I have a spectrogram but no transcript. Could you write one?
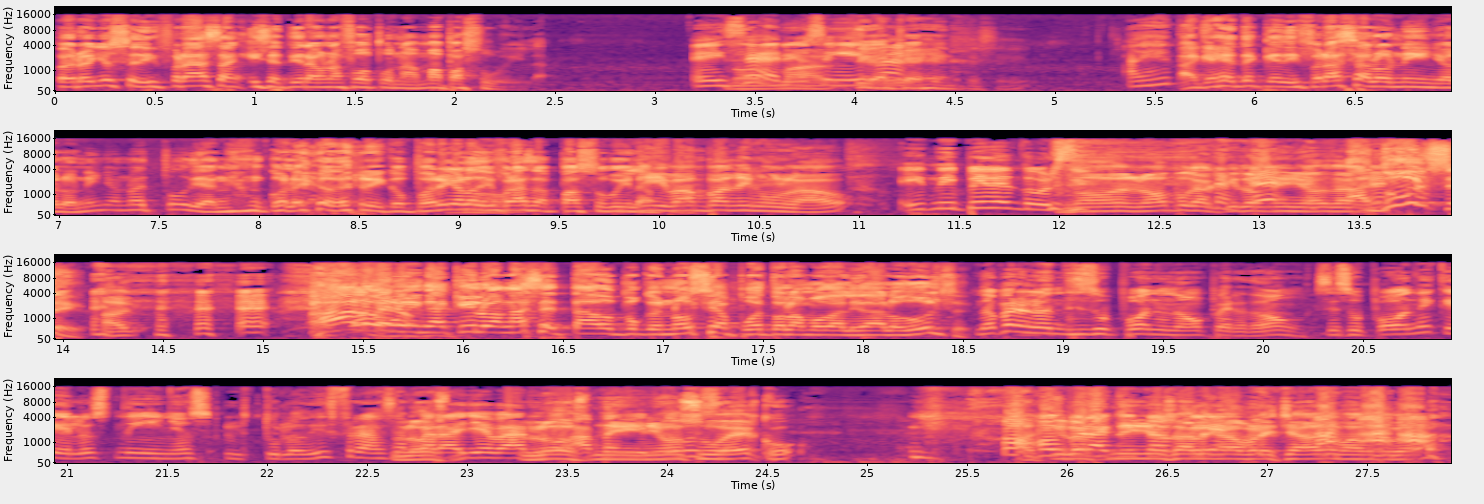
pero ellos se disfrazan y se tiran una foto nada más para subirla. ¿En serio? Sin Sí, ir a- gente, sí. Hay gente. Aquí hay gente que disfraza a los niños. Los niños no estudian en un colegio de ricos, pero ellos lo disfrazan para subirla. Ni van para ningún lado. Y ni piden dulce. No, no, porque aquí los niños. ¡A dulce! Halloween aquí lo han aceptado porque no se ha puesto la modalidad de los dulces. No, pero lo- se supone, no, perdón. Se supone que los niños, tú los disfrazas los, para llevarlos los a pedir niños dulce. suecos. No, Aquí los niños salen también. a brechar de madrugada.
